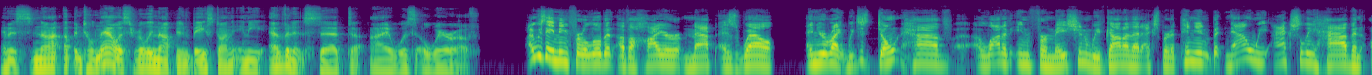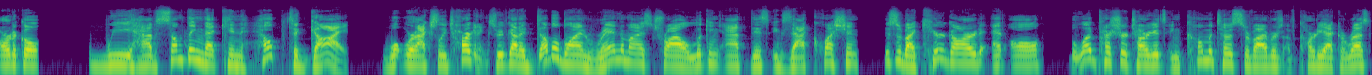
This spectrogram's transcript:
And it's not, up until now, it's really not been based on any evidence that I was aware of. I was aiming for a little bit of a higher map as well. And you're right, we just don't have a lot of information. We've gone on that expert opinion, but now we actually have an article. We have something that can help to guide what we're actually targeting. So we've got a double blind randomized trial looking at this exact question. This is by Kjaergaard et al. Blood pressure targets in comatose survivors of cardiac arrest.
